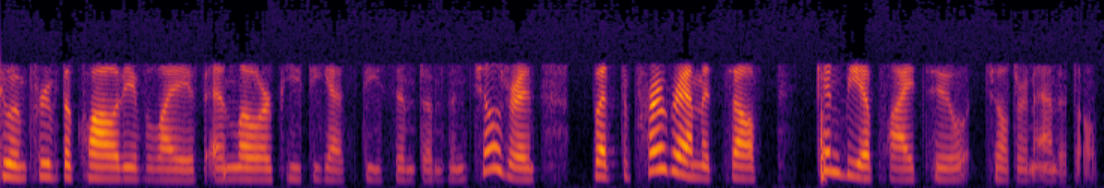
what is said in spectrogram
to improve the quality of life and lower PTSD symptoms in children, but the program itself can be applied to children and adults.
